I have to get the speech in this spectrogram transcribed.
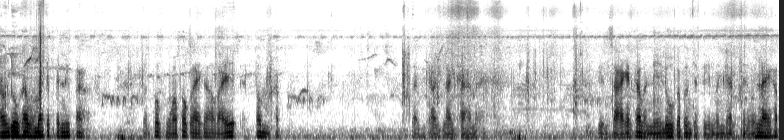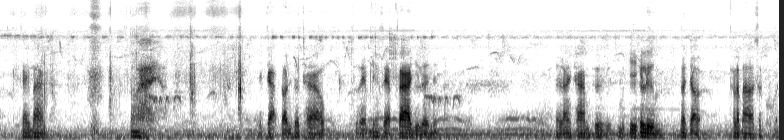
ลองดูครับผมว่าจะเป็นหรือเปล่าส่วนพวกหัวพวกอะไรก็เอาไว้ต้มครับนั่นเอาร้านค้ามาตื่นสายกันครับวันนี้ลูกก็เพิ่งจะตื่นเหมือนกันแต่ไม่เป็นไรครับใกล้บ้านบรรย กาศตอนเช้าๆแสบยังแสบตาอยู่เลยเนี่ยในร้านค้ามคือเมื่อกี้ก็ลืมเราจะคาราบาวสักขวด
